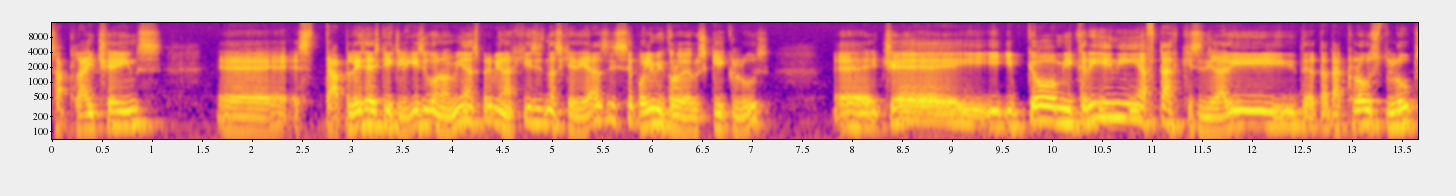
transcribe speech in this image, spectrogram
supply chains. Ε, στα πλαίσια της κυκλικής οικονομίας πρέπει να αρχίσεις να σχεδιάζεις σε πολύ μικρότερους κύκλους ε, και η, η, πιο μικρή είναι η αυτάρκηση, δηλαδή τα, τα closed loops,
